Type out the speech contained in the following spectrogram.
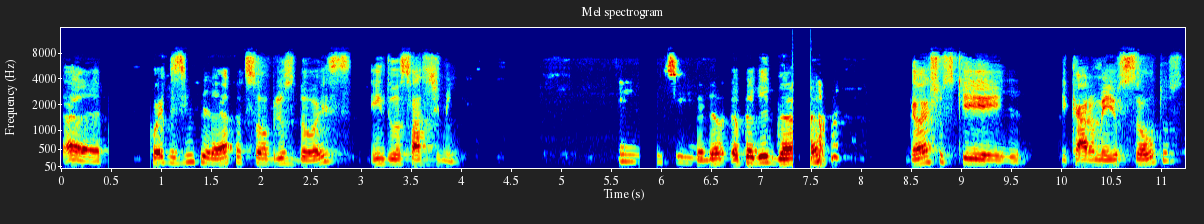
é, coisas indiretas sobre os dois em Duas Faces de Mim. Entendi. Entendeu? Eu peguei ganchos, ganchos que ficaram meio soltos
